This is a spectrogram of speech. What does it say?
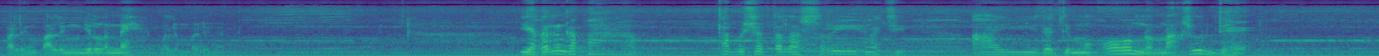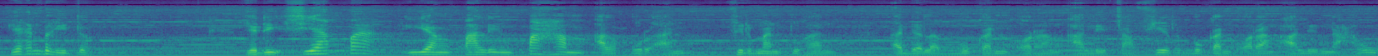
Paling-paling nyeleneh paling-paling. Iya kan nggak paham. Tapi setelah sering ngaji, ai dan mengkonon maksudnya, ya kan begitu. Jadi siapa yang paling paham Al-Quran, firman Tuhan adalah bukan orang ahli tafsir, bukan orang ahli nahu,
